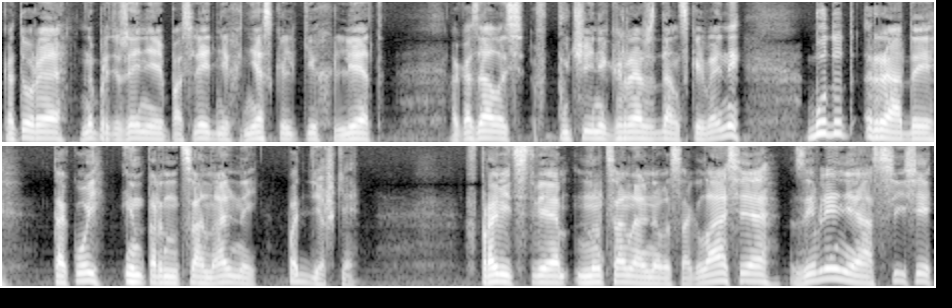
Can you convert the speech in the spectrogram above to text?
которая на протяжении последних нескольких лет оказалась в пучине гражданской войны, будут рады такой интернациональной поддержке. В правительстве национального согласия заявление Ассиси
